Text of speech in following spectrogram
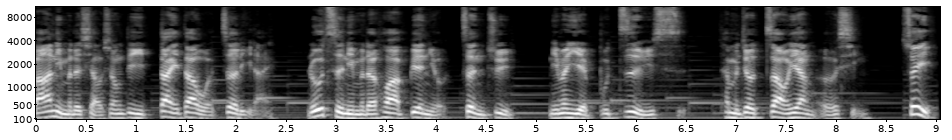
把你们的小兄弟带到我这里来，如此你们的话便有证据，你们也不至于死。他们就照样而行，所以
